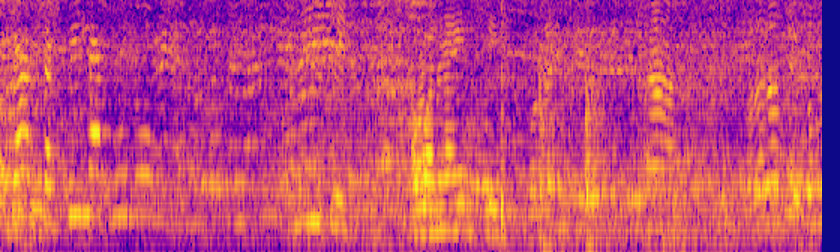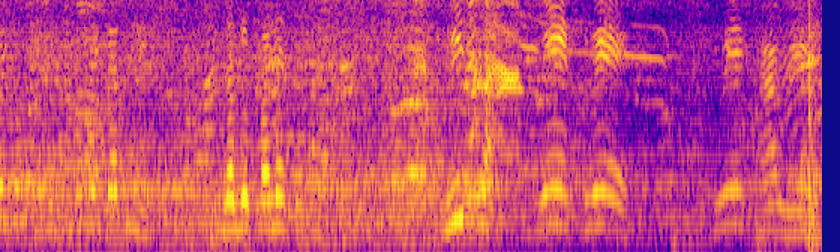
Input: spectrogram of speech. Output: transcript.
Yan, tagpila puno. 190. Oh, 190. 190. Wala lang eh. tayo. Gamay-gamay. Gamay karne. Eh. Lagi palit. Wait. Wait, wait. Wait ha, wait.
